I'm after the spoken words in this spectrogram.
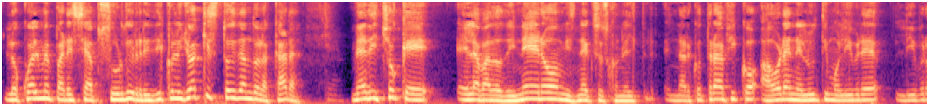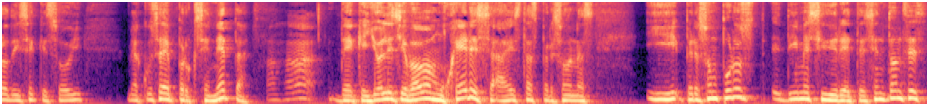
Lo cual me parece absurdo y ridículo. Yo aquí estoy dando la cara. Me ha dicho que he lavado dinero, mis nexos con el, tr- el narcotráfico. Ahora en el último libre- libro dice que soy, me acusa de proxeneta de que yo les llevaba mujeres a estas personas. Y, pero son puros eh, dimes y diretes. Entonces,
